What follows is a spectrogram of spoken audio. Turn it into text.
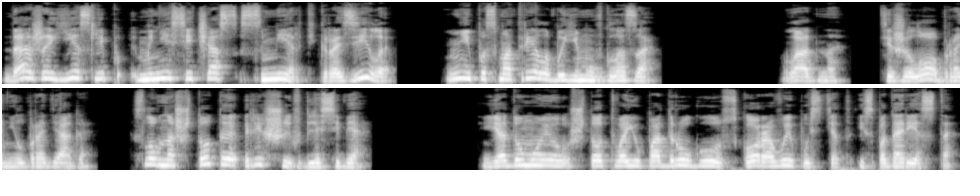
Даже если б мне сейчас смерть грозила, не посмотрела бы ему в глаза. Ладно, тяжело обронил бродяга, словно что-то решив для себя. Я думаю, что твою подругу скоро выпустят из-под ареста,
